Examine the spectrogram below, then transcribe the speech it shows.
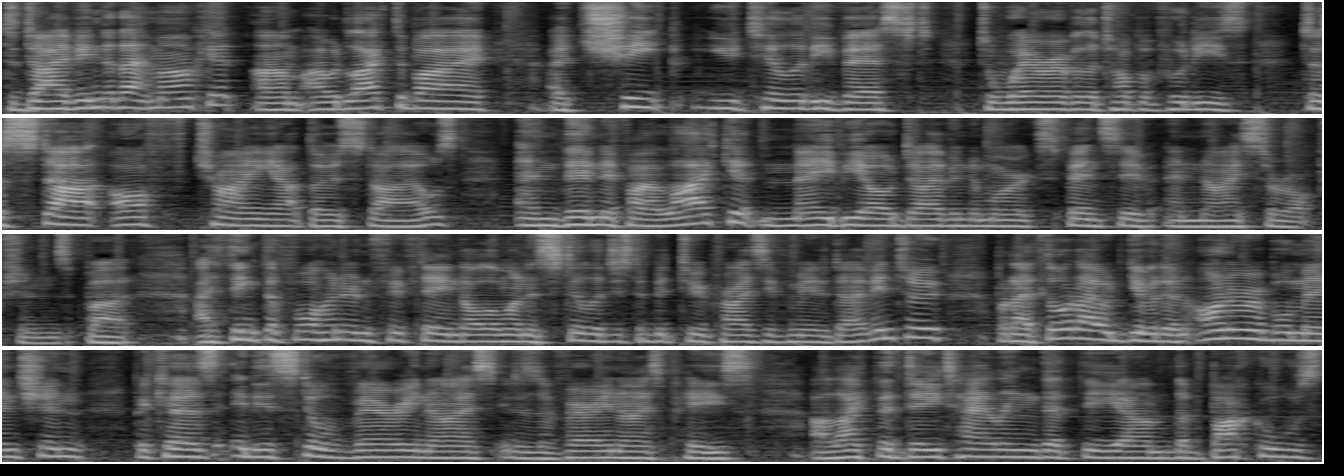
to dive into that market. Um, I would like to buy a cheap utility vest to wear over the top of hoodies to start off trying out those styles and then if I like it, maybe I'll dive into more expensive and nicer options. But I think the $415 one is still just a bit too pricey for me to dive into, but I thought I would give it an honorable mention because it is still very nice. It is a very nice piece. I like the detailing that the um, the buckles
